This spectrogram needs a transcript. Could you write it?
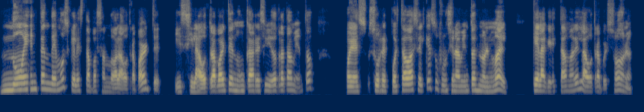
no entendemos qué le está pasando a la otra parte. Y si la otra parte nunca ha recibido tratamiento, pues su respuesta va a ser que su funcionamiento es normal, que la que está mal es la otra persona.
